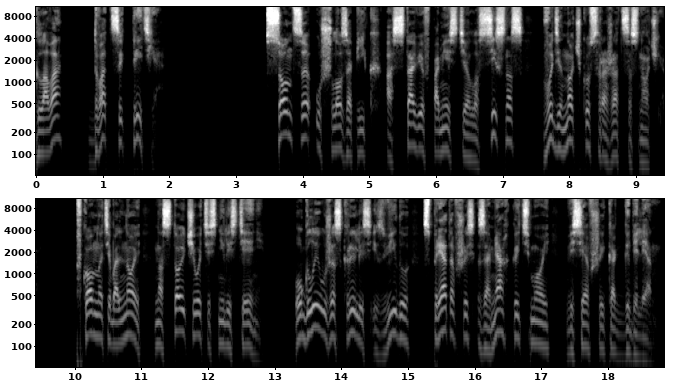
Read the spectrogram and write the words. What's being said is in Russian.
Глава двадцать третья. Солнце ушло за пик, оставив поместье Лос-Сиснос в одиночку сражаться с ночью. В комнате больной настойчиво теснились тени. Углы уже скрылись из виду, спрятавшись за мягкой тьмой, висевшей как гобелен.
